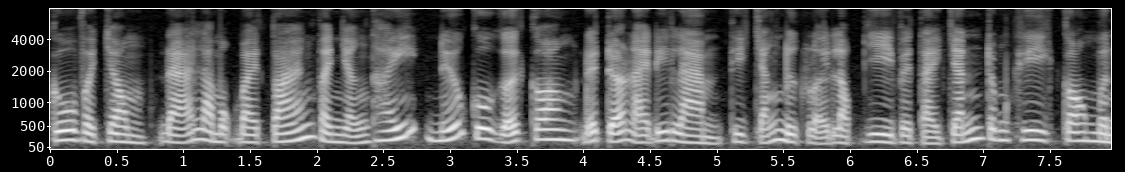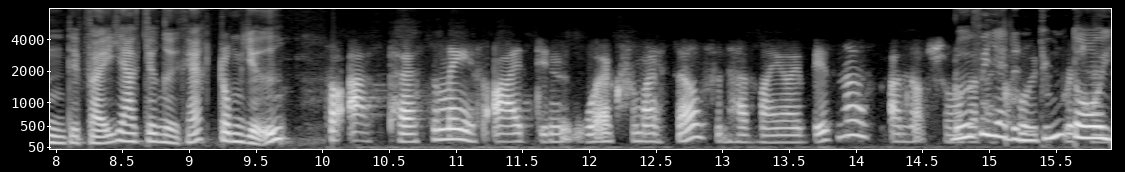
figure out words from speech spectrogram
cô và chồng đã là một bài toán và nhận thấy nếu cô gửi con để trở lại đi làm thì chẳng được lợi lộc gì về tài chính trong khi con mình thì phải giao cho người khác trông giữ. Đối với gia đình chúng tôi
